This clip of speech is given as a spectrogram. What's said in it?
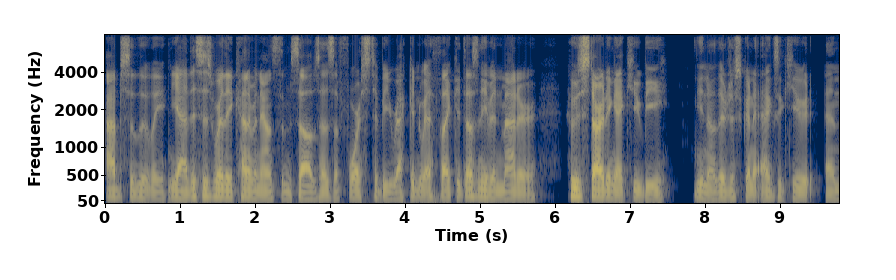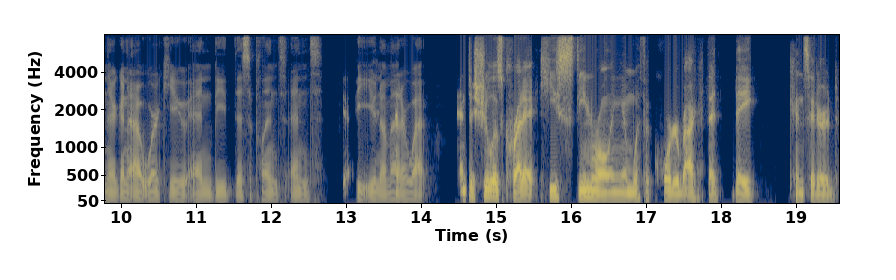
absolutely. Yeah, this is where they kind of announce themselves as a force to be reckoned with. Like it doesn't even matter who's starting at QB. You know, they're just going to execute and they're going to outwork you and be disciplined and yeah. beat you no matter what. And to Shula's credit, he's steamrolling him with a quarterback that they considered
